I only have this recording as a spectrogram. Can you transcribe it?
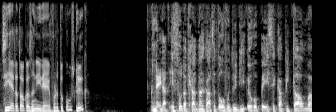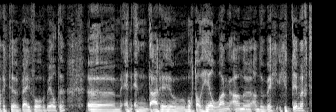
Zie jij dat ook als een idee voor de toekomst, Luc? Nee, dat is zo. Dat gaat, dan gaat het over de, die Europese kapitaalmarkten bijvoorbeeld. Hè. Um, en, en daar uh, wordt al heel lang aan, uh, aan de weg getimmerd.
